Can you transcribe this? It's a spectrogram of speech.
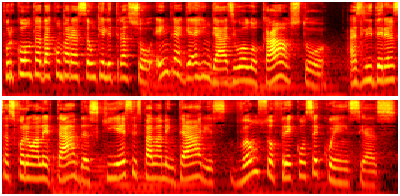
por conta da comparação que ele traçou entre a guerra em Gaza e o Holocausto, as lideranças foram alertadas que esses parlamentares vão sofrer consequências.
